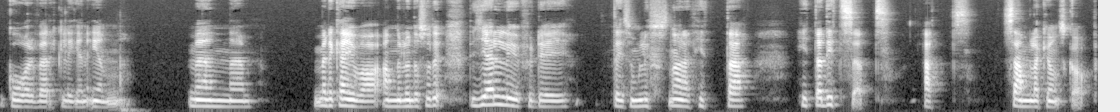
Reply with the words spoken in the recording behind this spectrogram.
går verkligen in. Men, eh, men det kan ju vara annorlunda. Så det, det gäller ju för dig, dig som lyssnar, att hitta, hitta ditt sätt att samla kunskap.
